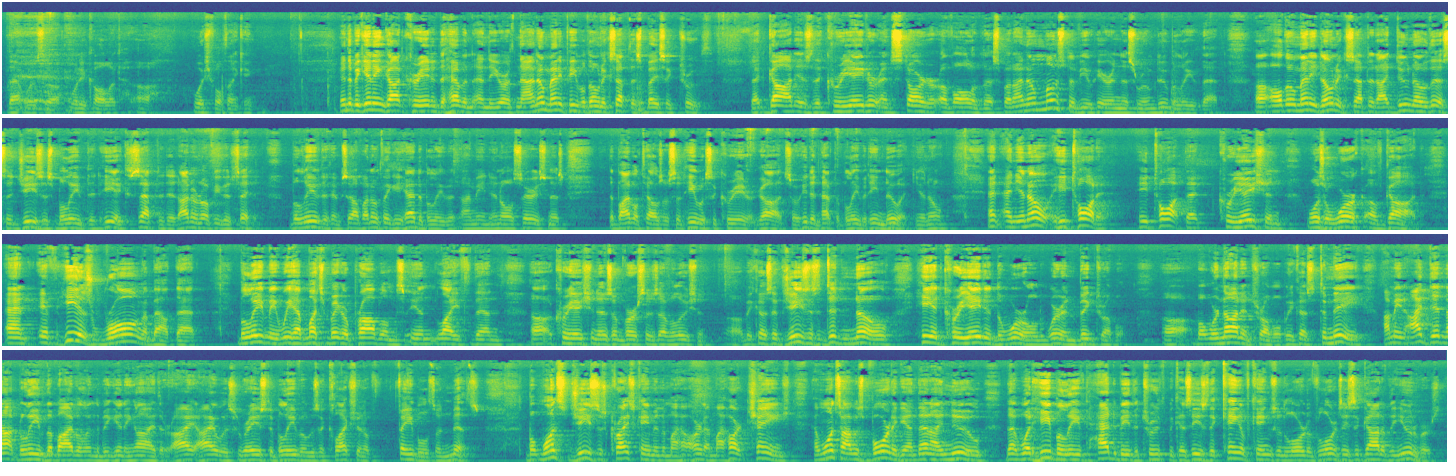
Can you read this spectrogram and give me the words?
that was uh, what do you call it? Uh, wishful thinking. In the beginning, God created the heaven and the earth. Now, I know many people don't accept this basic truth that God is the creator and starter of all of this, but I know most of you here in this room do believe that. Uh, although many don't accept it, I do know this that Jesus believed it. He accepted it. I don't know if you could say it, believed it himself. I don't think he had to believe it. I mean, in all seriousness, the Bible tells us that he was the creator God, so he didn't have to believe it. He knew it, you know. And, and you know, he taught it. He taught that creation was a work of God. And if he is wrong about that, believe me, we have much bigger problems in life than uh, creationism versus evolution. Uh, because if Jesus didn't know he had created the world, we're in big trouble. Uh, but we're not in trouble because to me, I mean, I did not believe the Bible in the beginning either. I, I was raised to believe it was a collection of fables and myths. But once Jesus Christ came into my heart and my heart changed, and once I was born again, then I knew that what he believed had to be the truth because he's the King of kings and Lord of lords. He's the God of the universe.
